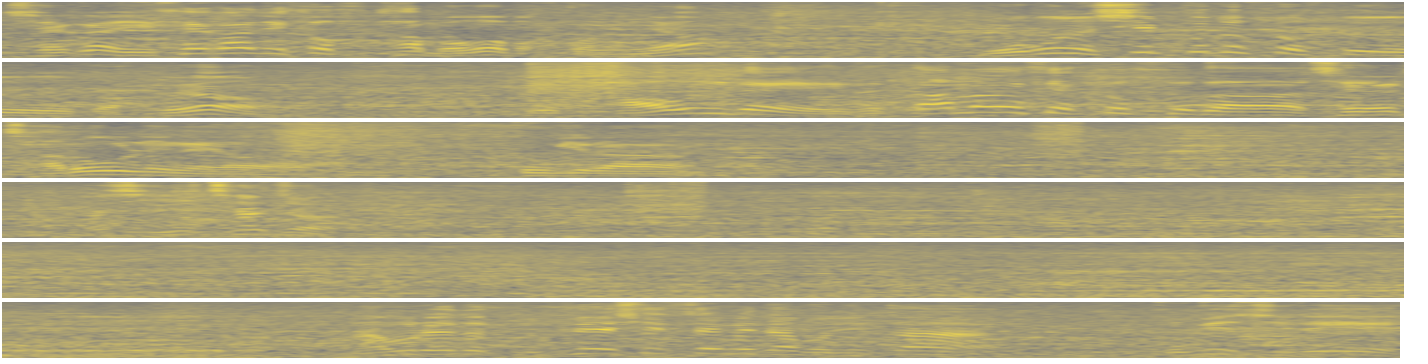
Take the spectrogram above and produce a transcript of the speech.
제가 이 세 가지 소스 다 먹어봤거든요. 요거는 시푸드 소스 같고요. 이 가운데 이거 까만색 소스가 제일 잘 어울리네요. 고기랑. 다시 2차전. 아무래도 뷔페 시스템이다 보니까 고기 질이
